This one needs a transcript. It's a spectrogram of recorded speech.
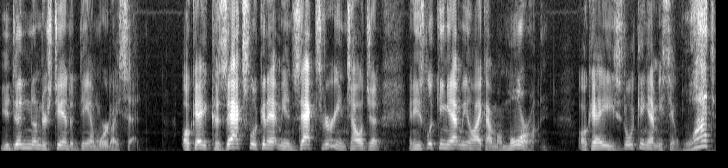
you didn't understand a damn word I said okay? Because Zach's looking at me, and Zach's very intelligent, and he's looking at me like I'm a moron, okay? He's looking at me saying, What?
